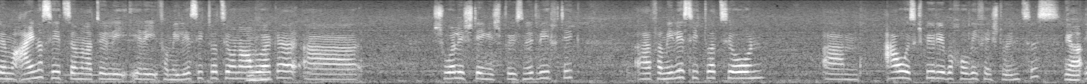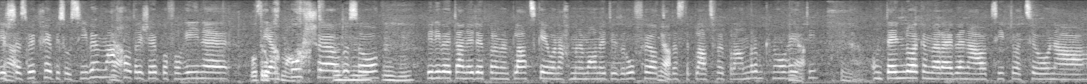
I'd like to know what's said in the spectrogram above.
dann wir einerseits wir natürlich Ihre Familiensituation anschauen. Äh, schulisches Ding ist für uns nicht wichtig. Äh, Familiensituation, ähm, auch ein Gespür bekommen, wie fest wollen Sie es. Ja, ist ja. das wirklich etwas, was Sie machen wollen, Ja. oder ist jemand von hinten Wo Sie Druck am macht. Pushen oder so? mhm. Weil ich will auch nicht jemandem einen Platz geben, der nach einem Monat wieder aufhört Ja. und dass der Platz von jemand anderem genommen hätte. genau. Und dann schauen wir eben auch die Situation an,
